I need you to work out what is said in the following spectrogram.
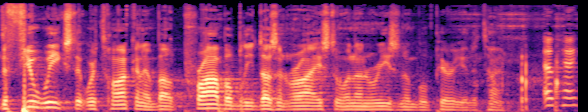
the few weeks that we're talking about probably doesn't rise to an unreasonable period of time. Okay.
